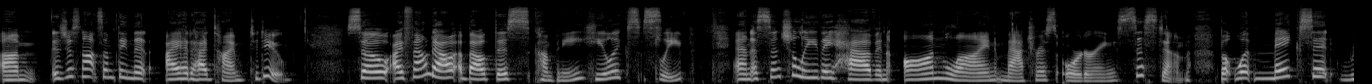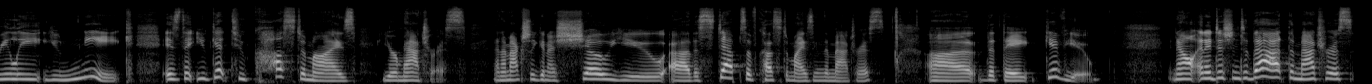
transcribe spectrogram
um, is just not something that I had had time to do. So I found out about this company, Helix Sleep, and essentially they have an online mattress ordering system. But what makes it really unique is that you get to customize your mattress. And I'm actually going to show you uh, the steps of customizing the mattress uh, that they give you. Now, in addition to that, the mattress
